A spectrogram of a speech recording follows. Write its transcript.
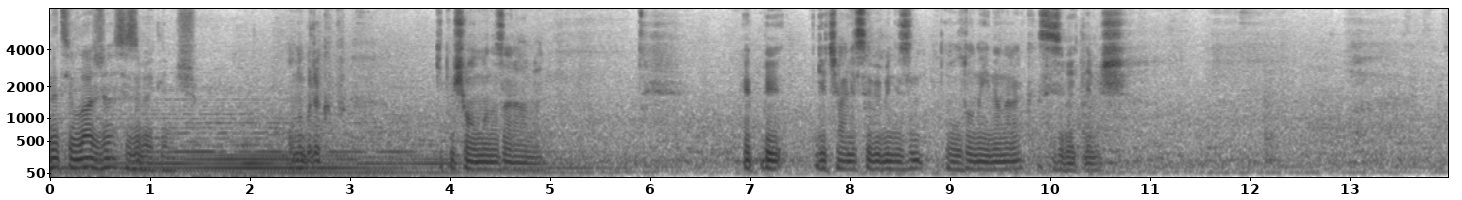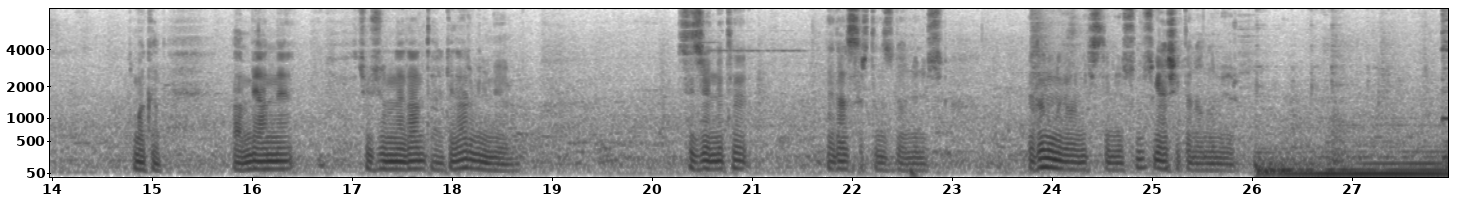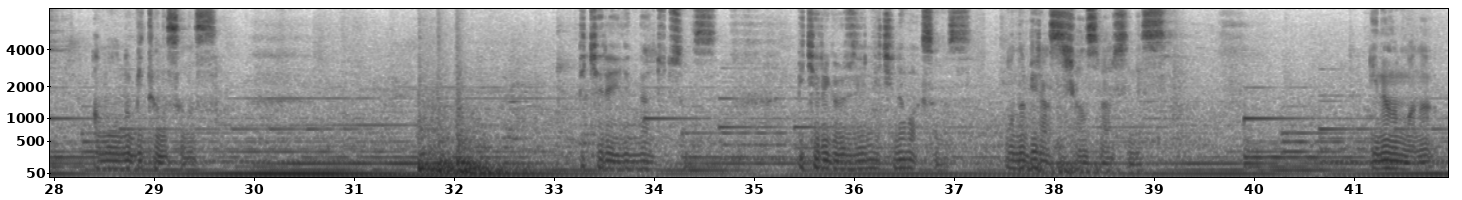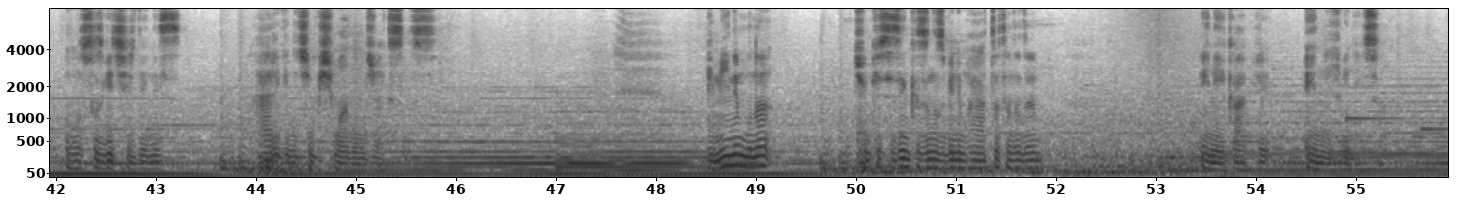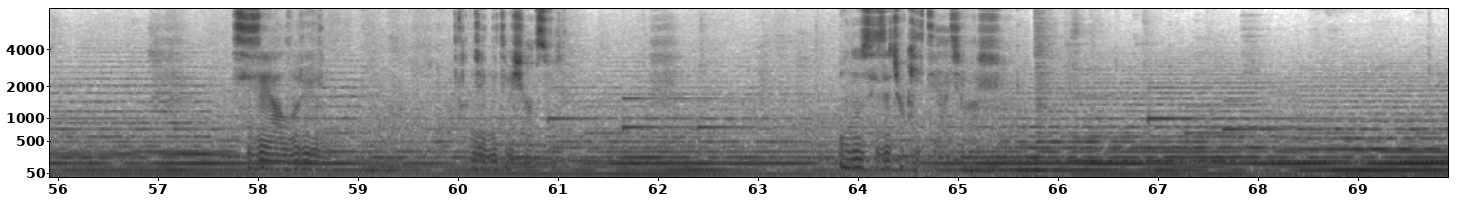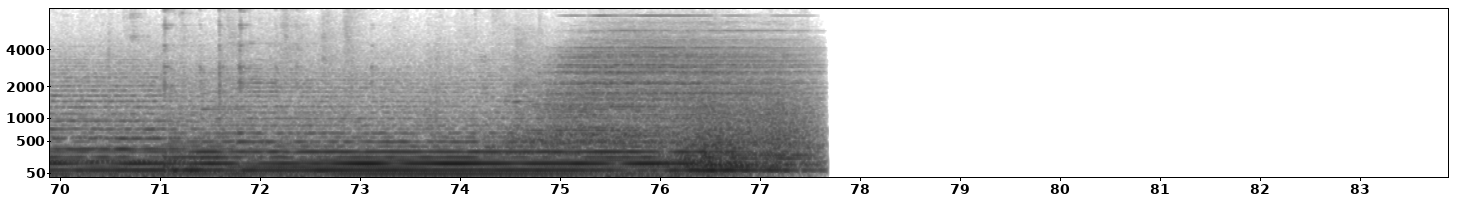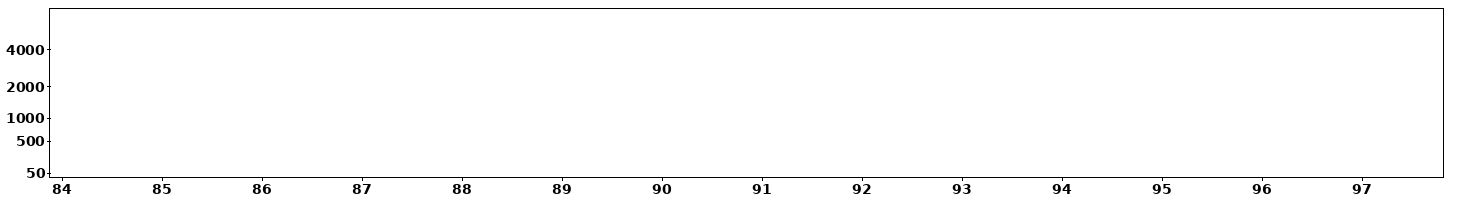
Cennet yıllarca sizi beklemiş. Onu bırakıp gitmiş olmanıza rağmen hep bir geçerli sebebinizin olduğuna inanarak sizi beklemiş. Bakın, ben bir anne çocuğunu neden terk eder bilmiyorum. Siz cennete neden sırtınızı döndünüz? Neden onu görmek istemiyorsunuz? Gerçekten anlamıyorum. Ama onu bir tanısanız, kere elinden tutsanız, bir kere gözlerinin içine baksanız, ona biraz şans verseniz. İnanın bana onsuz geçirdiğiniz her gün için pişman olacaksınız. Eminim buna çünkü sizin kızınız benim hayatta tanıdığım en iyi kalpli, en düzgün insan. Size yalvarıyorum. Cennete bir şans verin. Onun size çok ihtiyacı var.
